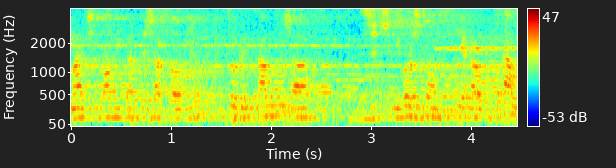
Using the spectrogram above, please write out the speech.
Marcinowi Berdyszakowi, który cały czas z życzliwością wspierał cały.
